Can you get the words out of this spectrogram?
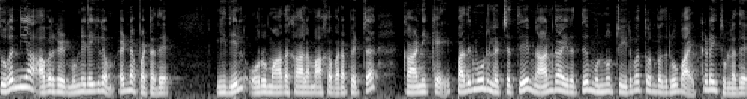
சுகன்யா அவர்கள் முன்னிலையிலும் எண்ணப்பட்டது. இதில் ஒரு மாத காலமாக வரப்பெற்ற காணிக்கை பதிமூன்று லட்சத்து நான்காயிரத்து முன்னூற்று இருபத்தொன்பது ரூபாய் கிடைத்துள்ளது.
